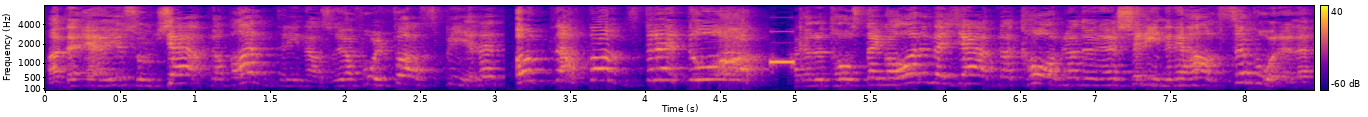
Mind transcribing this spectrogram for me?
Ja, det är ju så jävla varmt här inne alltså. Jag får ju fan spelet. Öppna fönstret då! Kan du ta och stänga av den där jävla kameran nu när jag kör in den i halsen på dig eller?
